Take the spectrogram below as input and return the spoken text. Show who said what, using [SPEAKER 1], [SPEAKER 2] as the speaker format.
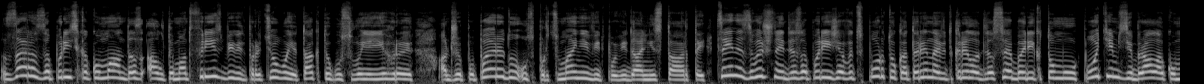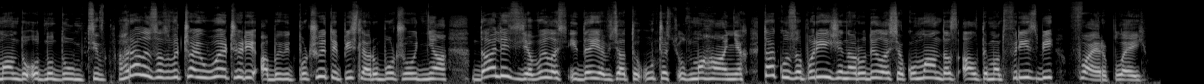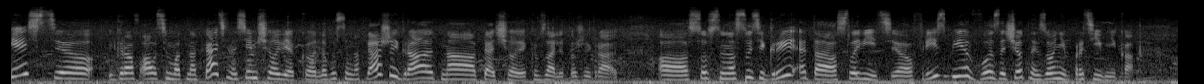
[SPEAKER 1] Зараз запорізька команда з Ultimate Фрізбі відпрацьовує тактику своєї гри, адже попереду у спортсменів відповідальні старти. Цей незвичний для Запоріжжя вид спорту Катерина відкрила для себе рік тому. Потім зібрала команду однодумців. Грали зазвичай увечері, аби відпочити після робочого дня. Далі з'явилась ідея взяти участь у змаганнях. Так у Запоріжжі народилася команда з Ultimate Фрізбі Fireplay.
[SPEAKER 2] Есть э, игра в Ultimate на 5 и на 7 человек. Э, Допустим, на пляже играют на 5 человек, и в зале тоже играют. А, Собственно, суть игры – это словить э, фрисби в зачетной зоне противника.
